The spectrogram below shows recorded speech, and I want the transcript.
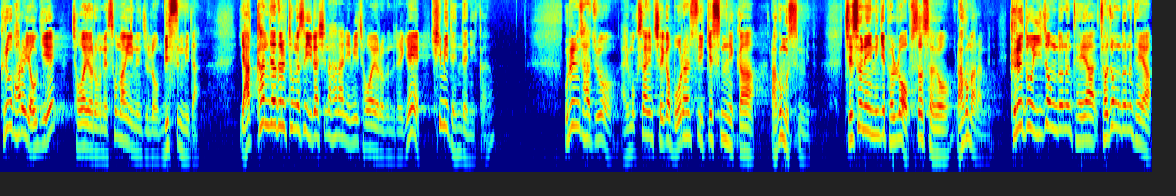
그리고 바로 여기에 저와 여러분의 소망이 있는 줄로 믿습니다. 약한 자들을 통해서 일하시는 하나님이 저와 여러분들에게 힘이 된다니까요. 우리는 자주 목사님 제가 뭘 할 수 있겠습니까? 라고 묻습니다. 제 손에 있는 게 별로 없어서요. 라고 말합니다. 그래도 이 정도는 돼야, 저 정도는 돼야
